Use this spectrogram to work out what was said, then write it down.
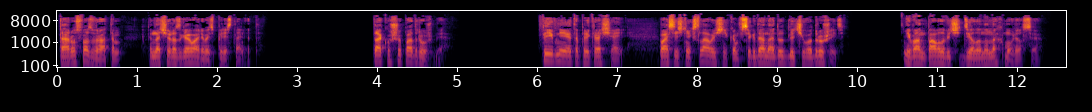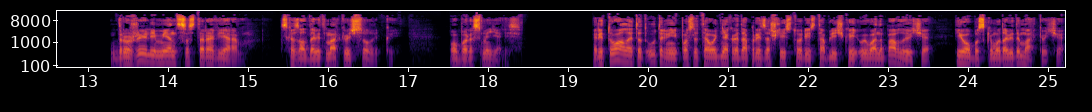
Тару с возвратом, иначе разговаривать перестанет. Так уж и по дружбе. Ты мне это прекращай. Пасечник с лавочником всегда найдут для чего дружить. Иван Павлович делано нахмурился. «Дружили мент со старовером», — сказал Давид Маркович с улыбкой. Оба рассмеялись. Ритуал этот утренний, после того дня, когда произошли истории с табличкой у Ивана Павловича и обыском у Давида Марковича,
